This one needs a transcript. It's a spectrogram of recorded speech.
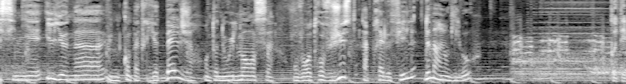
signée Iliona, une compatriote belge, Anton Wilmans. On vous retrouve juste après le fil de Marion Guilbault. Côté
